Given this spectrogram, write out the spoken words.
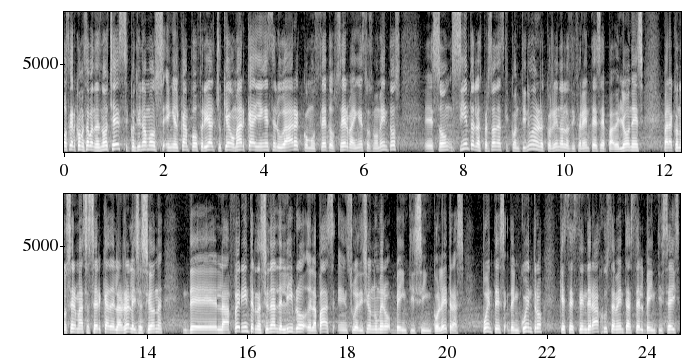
Oscar, ¿cómo está? Buenas noches. Continuamos en el campo ferial Chuquiago Marca y en este lugar, como usted observa en estos momentos, eh, son cientos de las personas que continúan recorriendo los diferentes eh, pabellones para conocer más acerca de la realización de la Feria Internacional del Libro de la Paz en su edición número 25 letras puentes de encuentro que se extenderá justamente hasta el 26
